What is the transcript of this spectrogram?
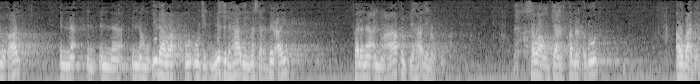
يقال إن, إن, إن إنه إذا وجد مثل هذه المسألة بالعين فلنا أن نعاقب بهذه العقوبة. سواء كانت قبل الحدود أو بعدها.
